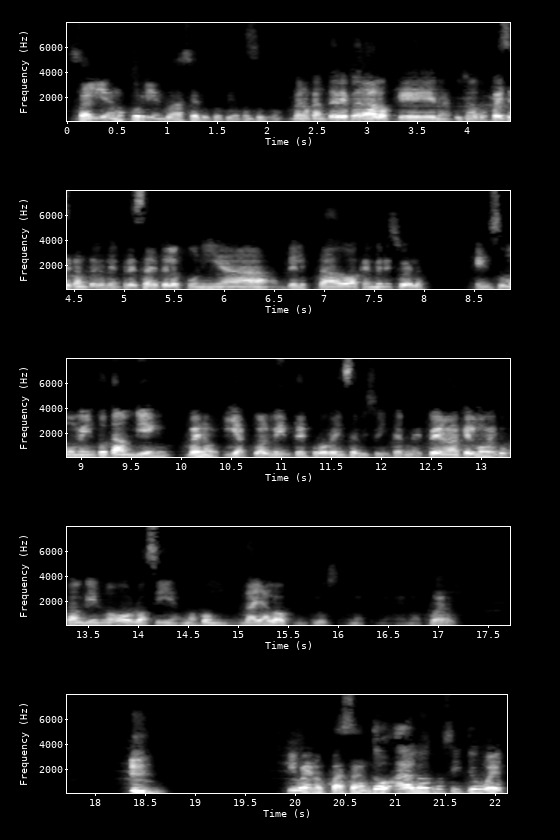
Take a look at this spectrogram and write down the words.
salíamos corriendo hacia tutopía.com. Bueno, CanTV para los que nos escuchan en otros países, CanTV es la empresa de telefonía del Estado acá en Venezuela. En su momento también, bueno, y actualmente proveen servicios de internet, pero en aquel momento también lo, lo hacían, ¿no? Con Dialog incluso, me, me acuerdo. Y bueno, pasando al otro sitio web,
